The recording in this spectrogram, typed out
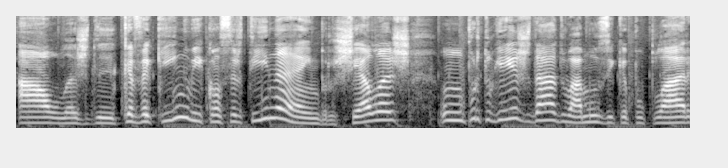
Há aulas de cavaquinho e concertina em Bruxelas, um português dado à música popular,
